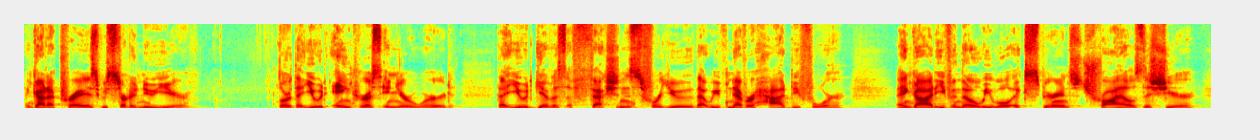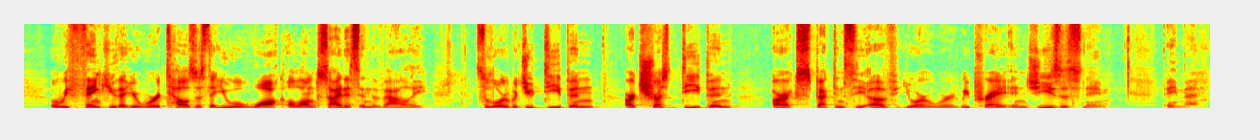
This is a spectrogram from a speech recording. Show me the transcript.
And God, I pray as we start a new year, Lord, that you would anchor us in your word, that you would give us affections for you that we've never had before. And God, even though we will experience trials this year, Lord, we thank you that your word tells us that you will walk alongside us in the valley. So, Lord, would you deepen our trust, deepen our expectancy of your word? We pray in Jesus' name. Amen.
